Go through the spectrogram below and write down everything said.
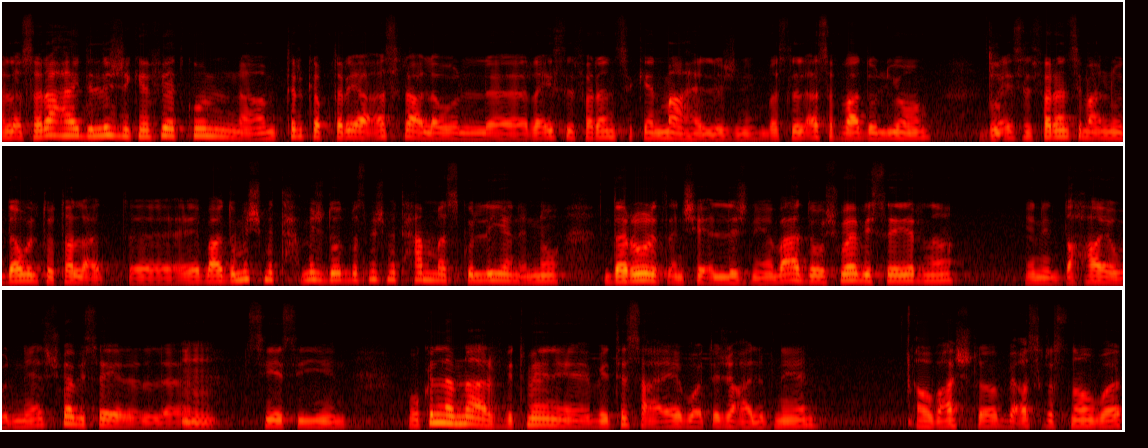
هلأ صراحة هيدي اللجنة كان فيها تكون عم تركب بطريقه أسرع لو الرئيس الفرنسي كان مع هاي اللجنه بس للأسف بعده اليوم الرئيس الفرنسي مع إنه دولته طلعت آه، إيه بعده مش متح... مش ضد بس مش متحمس كليا إنه ضرورة إنشاء اللجنة. يعني بعده شوي بيسيرنا يعني الضحايا والناس شوي بيسير السياسيين. وكلنا بنعرف بثمانية بتسعة اب وقت اجى على لبنان أو بعشرة بقصر صنوبر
